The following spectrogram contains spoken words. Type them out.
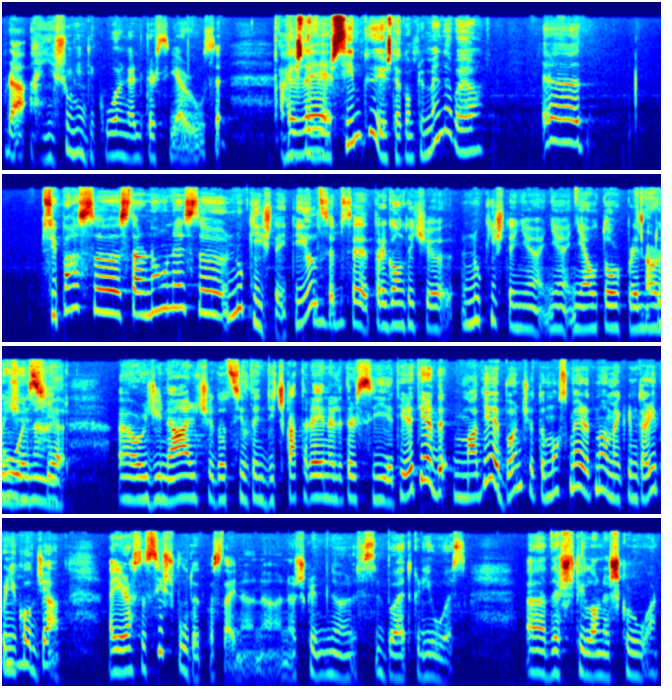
Pra, je shumë i ndikuar nga letërsia ruse. A ishte vlerësim ky, ishte kompliment apo jo? Sipas Starnones nuk ishte i tillë, sepse tregonte që nuk ishte një autor premtues e origjinal që do të sillte një diçka të re në letërsi e tjerë e tjerë, dhe madje e bën që të mos merret më me krijimtari për një kohë të gjatë. Ai rastësisht futet pastaj në në në shkrim në bëhet krijues dhe fillon e shkruan.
